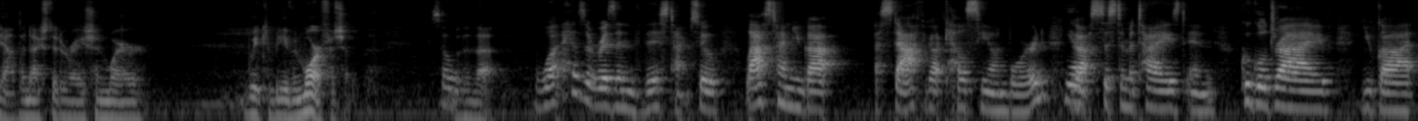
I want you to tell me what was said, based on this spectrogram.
yeah, the next iteration where we can be even more efficient So within that. what has arisen this time? So last time you got a staff, you got Kelsey on board, you got systematized in Google Drive, you got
